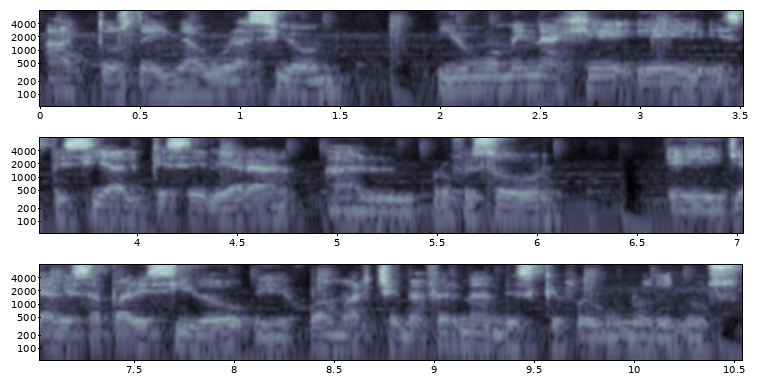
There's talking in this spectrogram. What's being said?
actos de inauguración y un homenaje especial que se le hará al profesor eh, ya desaparecido eh, Juan Marchena Fernández, que fue uno de los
